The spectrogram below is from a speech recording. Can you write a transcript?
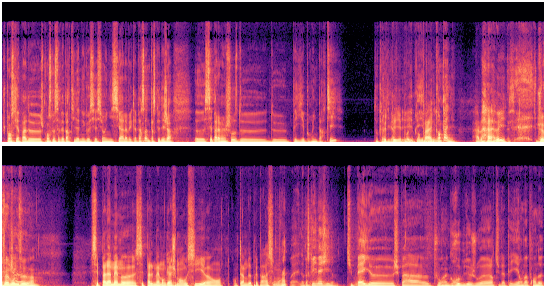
Je pense qu'il y a pas de. Je pense que ça fait partie de la négociation initiale avec la personne parce que déjà, euh, c'est pas la même chose de, de payer pour une partie. Donc Que de payer pour et une payer campagne. une campagne. Ah bah oui, je veux mon neveu. Hein. C'est pas la même, euh, c'est pas le même engagement aussi euh, en, en termes de préparation. hein. Ouais. Non, parce que imagine, tu payes, euh, je sais pas, euh, pour un groupe de joueurs, tu vas payer, on va prendre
